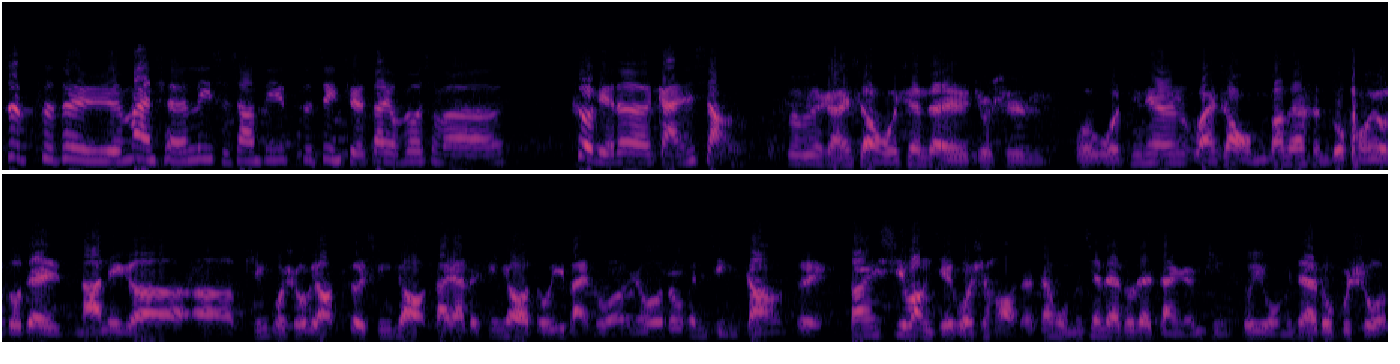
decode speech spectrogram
这次对于曼城历史上第一次进决赛有没有什么特别的感想？特别的感想，我现在就是我我今天晚上我们刚才很多朋友都在拿那个呃苹果手表测心跳，大家的心跳都一百多，然后都很紧张。对，当然希望结果是好的，但我们现在都在攒人品，所以我们现在都不说。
